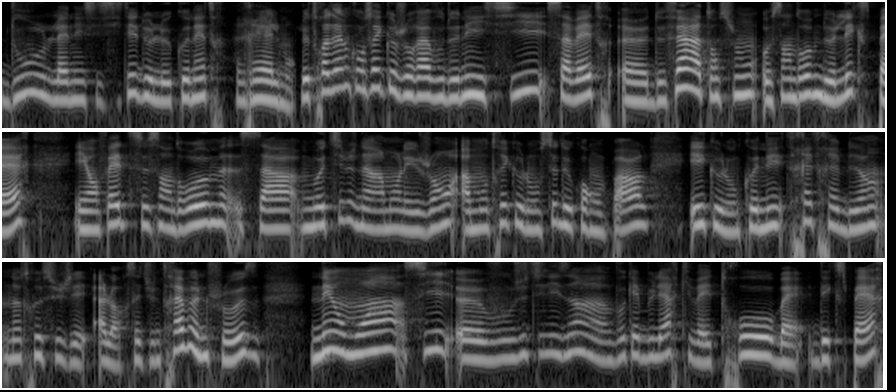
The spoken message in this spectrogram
d'où la nécessité de le connaître réellement. Le troisième conseil que j'aurais à vous donner ici, ça va être euh, de faire attention au syndrome de l'expert. Et en fait, ce syndrome, ça motive généralement les gens à montrer que l'on sait de quoi on parle et que l'on connaît très très bien notre sujet. Alors, c'est une très bonne chose. Néanmoins, si euh, vous utilisez un vocabulaire qui va être trop bah, d'expert,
